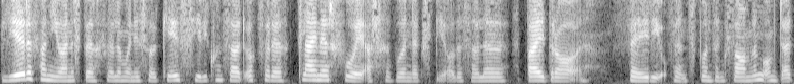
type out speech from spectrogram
lede van die Johannesburg Philharmoniese Orkees hierdie konsert ook vir 'n kleiner fooi as gewoonlik speel. Dis hulle bydra vir hierdie fondsingsamling omdat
